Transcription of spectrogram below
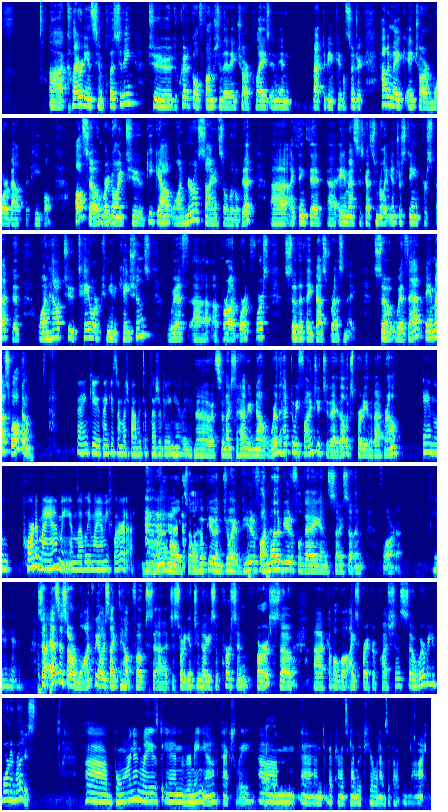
uh, clarity and simplicity to the critical function that HR plays and, and back to being people centric, how to make HR more about the people. Also, we're going to geek out on neuroscience a little bit. Uh, I think that uh, AMS has got some really interesting perspective on how to tailor communications with uh, a broad workforce so that they best resonate. So, with that, AMS, welcome. Thank you. Thank you so much, Bob. It's a pleasure being here with you. No, it's so nice to have you. Now, where the heck do we find you today? That looks pretty in the background. In Port of Miami, in lovely Miami, Florida. nice. Well, I hope you enjoy a beautiful, another beautiful day in sunny southern Florida. Here, here. So, as is our want, we always like to help folks uh, just sort of get to know you as a person first. So, uh, a couple of little icebreaker questions. So, where were you born and raised? Uh, born and raised in Romania, actually. Um, And my parents and I moved here when I was about nine.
